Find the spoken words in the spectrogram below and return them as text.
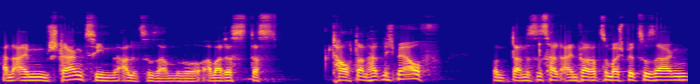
an einem Strang ziehen, alle zusammen. So. Aber das, das taucht dann halt nicht mehr auf. Und dann ist es halt einfacher, zum Beispiel zu sagen,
